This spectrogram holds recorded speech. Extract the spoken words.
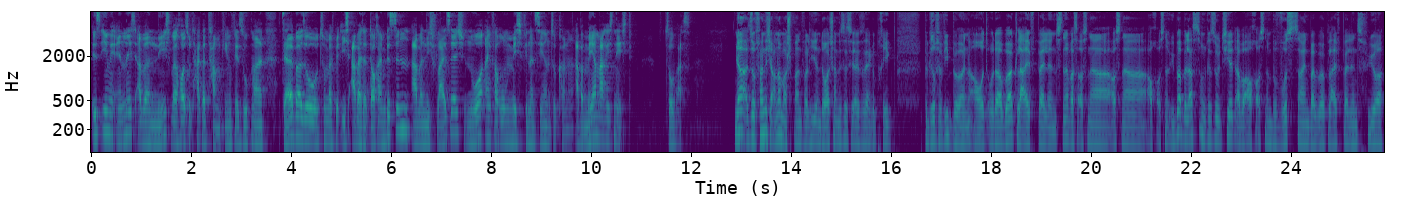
Ist irgendwie ähnlich, aber nicht, weil heutzutage Tangping versucht man selber so, zum Beispiel, ich arbeite doch ein bisschen, aber nicht fleißig, nur einfach um mich finanzieren zu können. Aber mehr mache ich nicht. Sowas. Ja, also fand ich auch nochmal spannend, weil hier in Deutschland ist es ja sehr geprägt Begriffe wie Burnout oder Work-Life-Balance, ne, was aus einer, aus einer, auch aus einer Überbelastung resultiert, aber auch aus einem Bewusstsein bei Work-Life-Balance für,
